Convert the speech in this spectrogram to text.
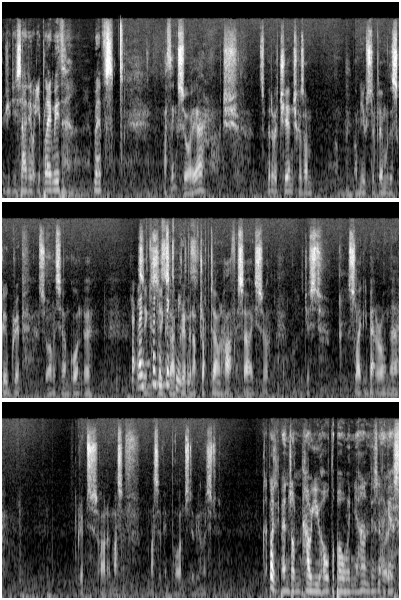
Have you decided what you're playing with, Revs? I think so, yeah. Which it's a bit of a change because I'm, I'm I'm used to playing with a scoop grip, so obviously I'm going to Track length zig- 26 zigzag metres. grip, and I've dropped down half a size, so but they're just slightly better on there. Grips aren't a massive massive importance, to be honest. I suppose it depends on how you hold the ball in your hand, isn't it? I But guess.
